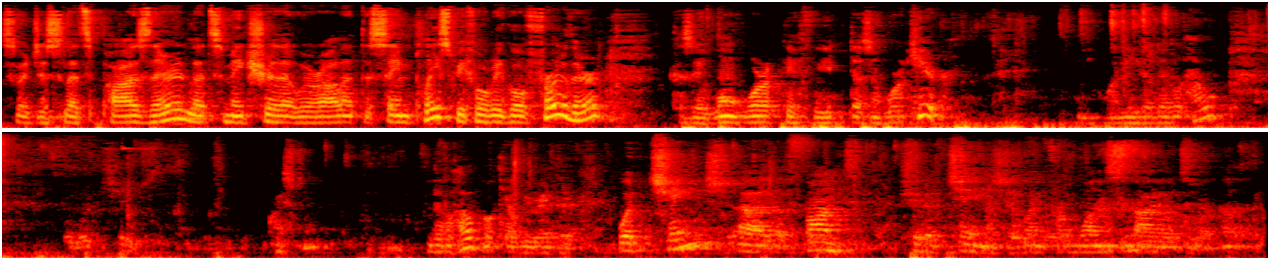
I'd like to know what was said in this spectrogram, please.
So just let's pause there. Let's make sure that we're all at the same place before we go further, because it won't work if it doesn't work here. Anyone need a little help? Question? A little help? Okay, I'll be right there. What changed? Uh, the font should have changed. It went from one style to another.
